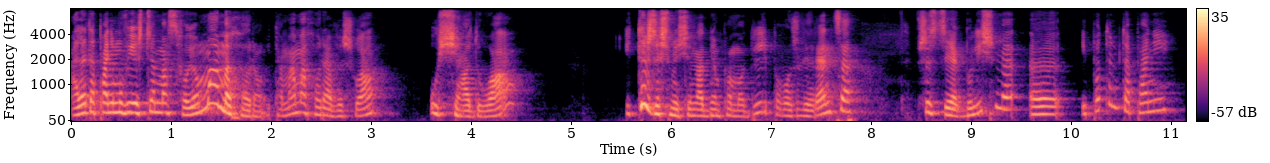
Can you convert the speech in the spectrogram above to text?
ale ta pani mówi, jeszcze ma swoją mamę chorą. I ta mama chora wyszła, usiadła i też żeśmy się nad nią pomodlili, położyli ręce, wszyscy jak byliśmy yy, i potem ta pani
